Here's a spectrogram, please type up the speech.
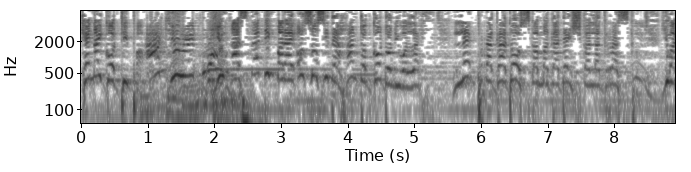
Can I go deeper? Accurate You are studying, but I also see the hand of God on your life. Lepragadoska magadeshka lagraska. Your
